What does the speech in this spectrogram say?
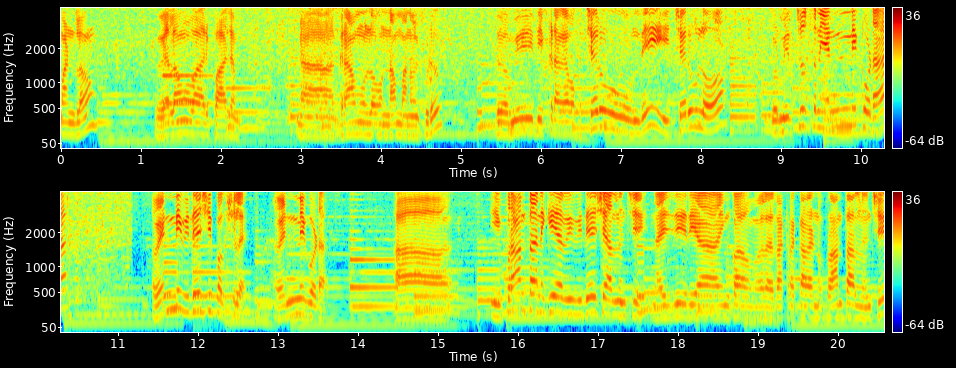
మండలం వెలంవారిపాలెం గ్రామంలో ఉన్నాం మనం ఇప్పుడు. మీది ఇక్కడ ఒక చెరువు ఉంది. ఈ చెరువులో ఇప్పుడు మీరు చూస్తున్న అన్నీ కూడా అవన్నీ విదేశీ పక్షులే. అవన్నీ కూడా. ఈ ప్రాంతానికి అవి విదేశాల నుంచి నైజీరియా ఇంకా రకరకాలైన ప్రాంతాల నుంచి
